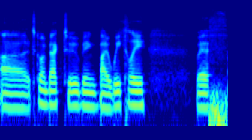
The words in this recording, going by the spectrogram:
Uh, it's going back to being bi weekly with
